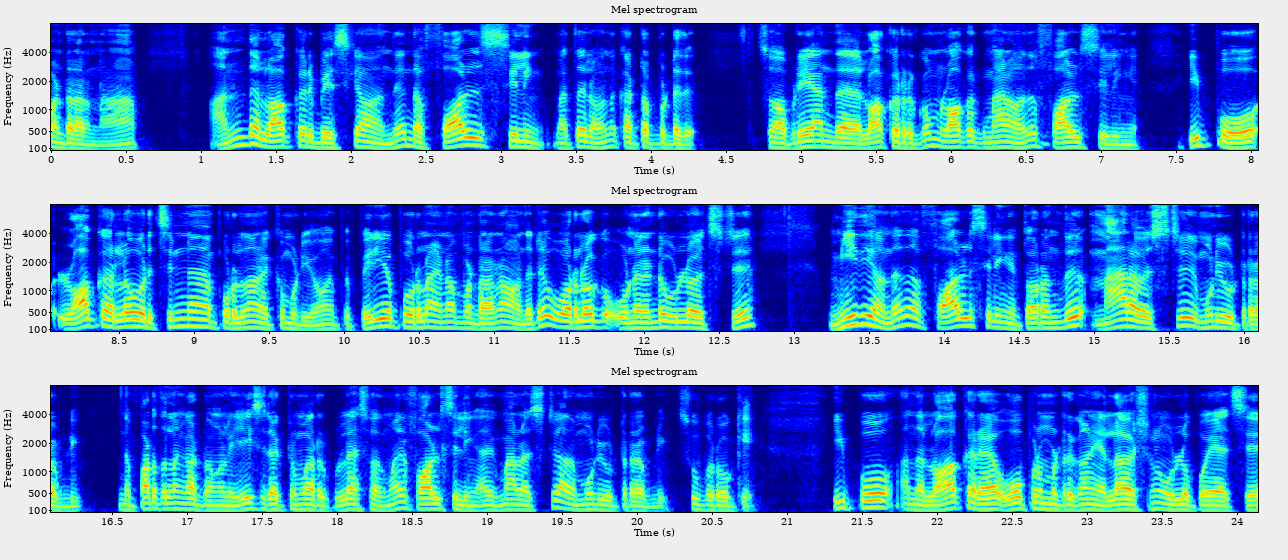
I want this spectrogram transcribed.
பண்ணுறாருன்னா அந்த லாக்கர் பேஸிக்காக வந்து இந்த ஃபால் சீலிங் மெத்தடில் வந்து கட்டப்பட்டது. ஸோ அப்படியே அந்த லாக்கர் இருக்கும். லாக்கருக்கு மேலே வந்து ஃபால் சீலிங் இப்போது லாக்கரில் ஒரு சின்ன பொருள் தான் வைக்க முடியும். இப்போ பெரிய பொருள்லாம் என்ன பண்ணுறாங்கன்னா வந்துட்டு ஓரளவுக்கு ஒன்று ரெண்டு உள்ளே வச்சுட்டு மீதியை வந்து அந்த ஃபால் சீலிங்கை திறந்து மேலே வச்சுட்டு மூடி விட்டுற அப்படி. இந்த படத்தெல்லாம் காட்டுவாங்களே ஏசி டக்டர் மாதிரி இருக்குல்ல ஸோ அந்த மாதிரி ஃபால் சீலிங் அதுக்கு மேலே வச்சுட்டு அதை மூடி விட்டுற அப்படி. சூப்பர் ஓகே இப்போது அந்த லாக்கரை ஓப்பன் பண்ணுறதுக்கான எல்லா விஷயமும் உள்ளே போயாச்சு.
